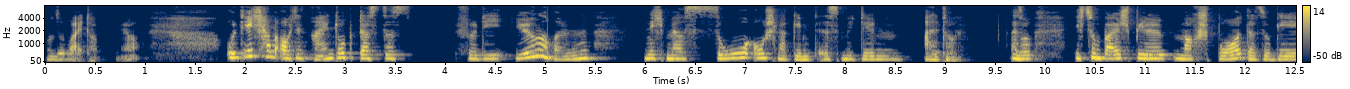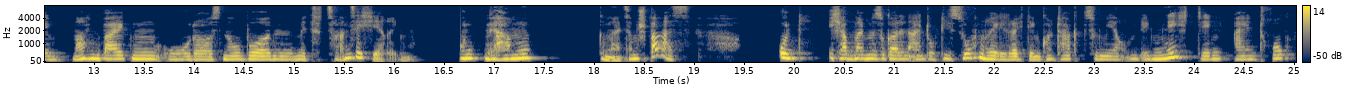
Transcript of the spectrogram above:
und so weiter. Ja. Und ich habe auch den Eindruck, dass das für die Jüngeren nicht mehr so ausschlaggebend ist mit dem Alter. Also ich zum Beispiel mache Sport, also gehe Mountainbiken oder Snowboarden mit 20-Jährigen. Und wir haben gemeinsam Spaß. Und ich habe manchmal sogar den Eindruck, die suchen regelrecht den Kontakt zu mir und eben nicht den Eindruck,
